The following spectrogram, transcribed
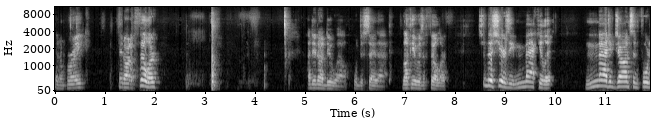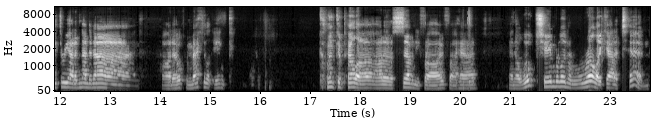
a break. Hit on a filler. I did not do well. We'll just say that. Lucky it was a filler. So this year's Immaculate Magic Johnson 43 out of 99. Auto. Immaculate Ink. Clint Capela out of 75 I had. And a Wilt Chamberlain Relic out of 10.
